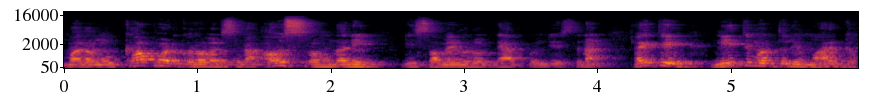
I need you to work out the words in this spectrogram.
మనము కాపాడుకోవలసిన అవసరం ఉందని ఈ సమయంలో జ్ఞాపకం చేస్తున్నాను. అయితే నీతిమంతుని మార్గం.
